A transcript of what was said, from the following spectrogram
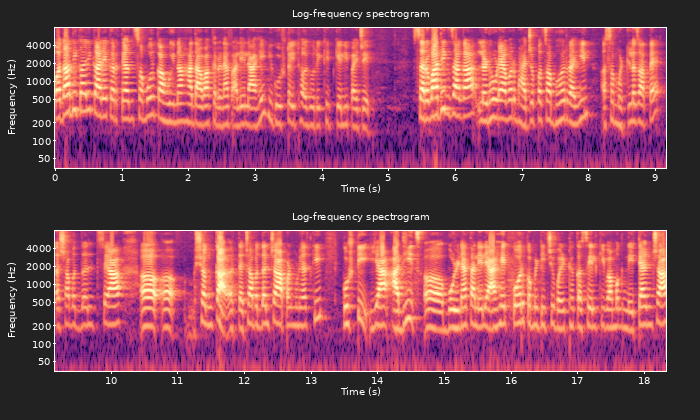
पदाधिकारी कार्यकर्त्यांसमोर का होईना हा दावा करण्यात आलेला आहे ही गोष्ट इथं अधोरेखित केली पाहिजे. सर्वाधिक जागा लढवण्यावर भाजपचा भर राहील असं म्हटलं जात आहे तशाबद्दलच्या शंका त्याच्याबद्दलच्या आपण म्हणूयात की गोष्टी या आधीच बोलण्यात आलेल्या आहेत. कोर कमिटीची बैठक असेल किंवा मग नेत्यांच्या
